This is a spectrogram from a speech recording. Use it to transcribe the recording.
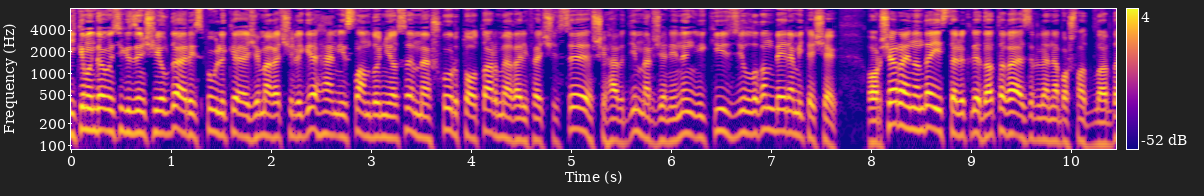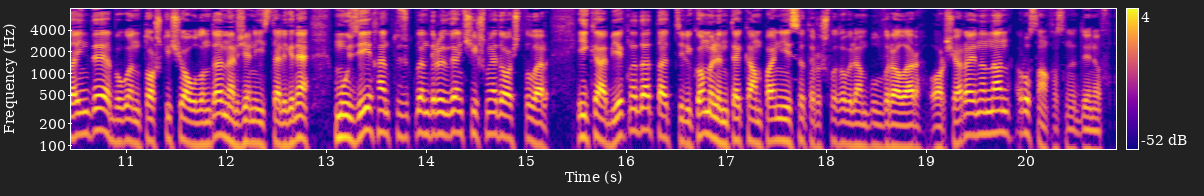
2018 елда республика җәмәгатьчелеге һәм ислам дөньясы мәшһүр татар мәгърифәтчесе Шиһабеддин Мәрҗәнинең 200 еллыгын бәйрәм итәчәк. Арча районында истәлекле датага әзерләнә башладылар да инде. Бүген Ташкичи авылында Мәрҗәни истәлегенә музей һәм төзекләндерелгән чишмә дә ачтылар. Ике объектны да Таттелеком элемтә компаниясе тырышлыгы белән булдыралар. Арча районыннан Руслан Хөснетдинов.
